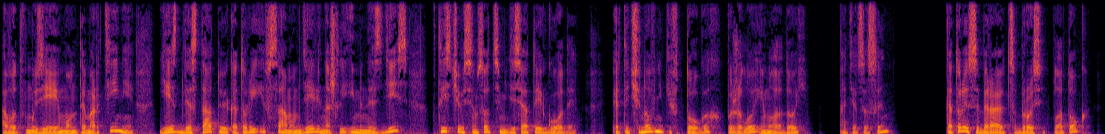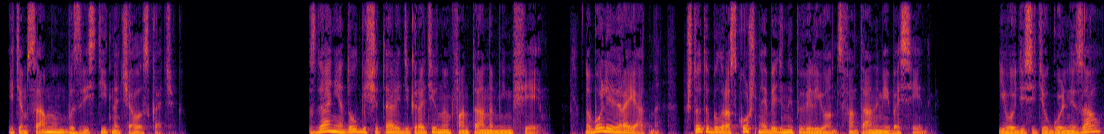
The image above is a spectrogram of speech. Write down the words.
А вот в музее Монте-Мартини есть две статуи, которые и в самом деле нашли именно здесь в 1870-е годы. Это чиновники в тогах, пожилой и молодой, отец и сын, которые собираются бросить платок и тем самым возвестить начало скачек. Здание долго считали декоративным фонтаном Нимфеем. Но более вероятно, что это был роскошный обеденный павильон с фонтанами и бассейнами. Его десятиугольный зал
